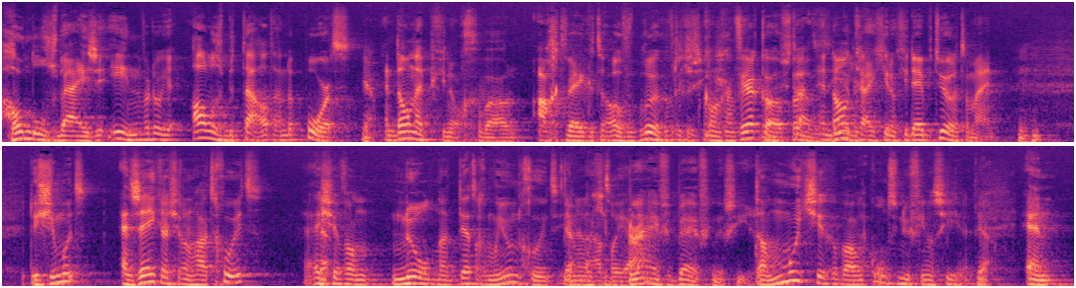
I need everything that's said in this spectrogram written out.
handelswijze in, waardoor je alles betaalt aan de poort. Ja. En dan heb je nog gewoon acht weken te overbruggen voordat je het kan gaan verkopen. En dan krijg je nog je debiteurtermijn. Mm -hmm. Dus je moet, en zeker als je dan hard groeit, als ja. je van 0 naar 30 miljoen groeit in ja, een aantal jaar, blijven bijfinancieren. dan moet je gewoon continu financieren. En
